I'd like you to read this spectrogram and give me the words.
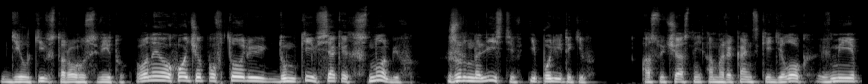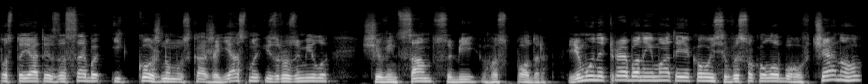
ділків старого світу. Вони охоче повторюють думки всяких снобів, журналістів і політиків. А сучасний американський ділок вміє постояти за себе і кожному скаже ясно і зрозуміло, що він сам собі господар. Йому не треба наймати якогось високолобого вченого,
